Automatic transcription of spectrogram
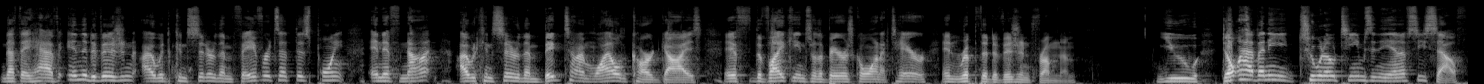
that they have in the division, I would consider them favorites at this point. And if not, I would consider them big time wild card guys if the Vikings or the Bears go on a tear and rip the division from them. You don't have any 2 0 teams in the NFC South.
